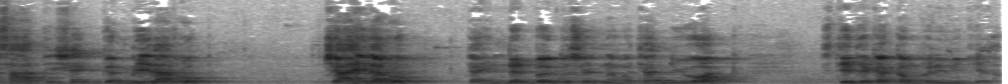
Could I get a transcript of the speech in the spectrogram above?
असा अतिशय गंभीर आरोप जाहीर आरोप त्या हिंडनबर्ग रिसर्च नावाच्या न्यूयॉर्क स्थित एका कंपनीने केला.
